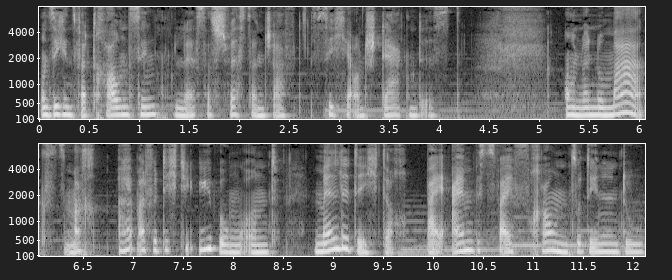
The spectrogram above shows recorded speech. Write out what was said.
und sich ins Vertrauen sinken lässt, dass Schwesternschaft sicher und stärkend ist. Und wenn du magst, mach halt mal für dich die Übung und melde dich doch bei ein bis zwei Frauen, zu denen du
